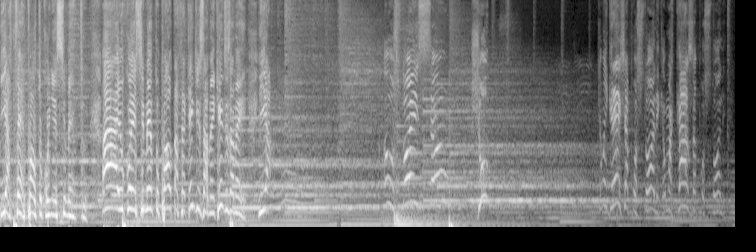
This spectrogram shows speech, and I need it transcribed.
e a fé pauta o conhecimento. Ah, e o conhecimento pauta a fé. Quem diz amém? Quem diz amém? E a... os dois são juntos. É uma igreja apostólica, uma casa apostólica.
